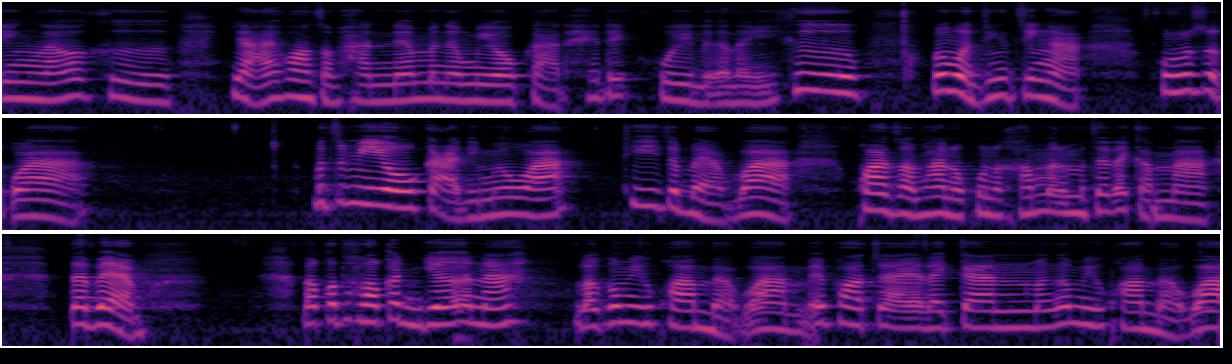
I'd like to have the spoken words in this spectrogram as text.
ริง ๆ แล้วก็คืออยากให้ความสัมพันธ์เนี่ยมันยังมีโอกาสให้ได้คุยหรืออะไรอย่างงี้คือมันเหมือนจริง ๆ อะคุณรู้สึกว่า มันจะมีโอกาสดีไหมวะที่จะแบบว่าความสัมพันธ์ของคุณกับเขามันมันจะได้กลับมา แต่แบบ เราก็ทะเลาะกันเยอะนะ เราก็มีความแบบว่าไม่พอใจอะไรกัน มันก็มีความแบบว่า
